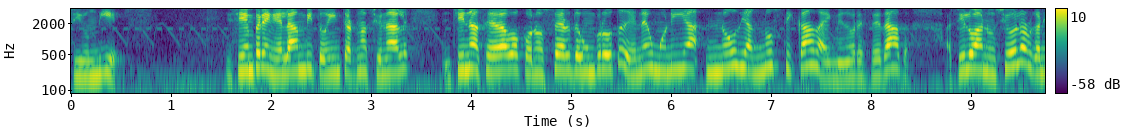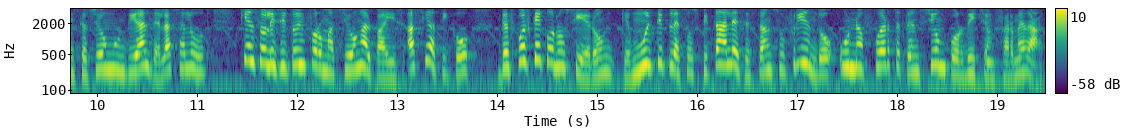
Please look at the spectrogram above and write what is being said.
10. Y siempre en el ámbito internacional, en China se ha dado a conocer de un brote de neumonía no diagnosticada en menores de edad. Así lo anunció la Organización Mundial de la Salud, quien solicitó información al país asiático después que conocieron que múltiples hospitales están sufriendo una fuerte tensión por dicha enfermedad.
